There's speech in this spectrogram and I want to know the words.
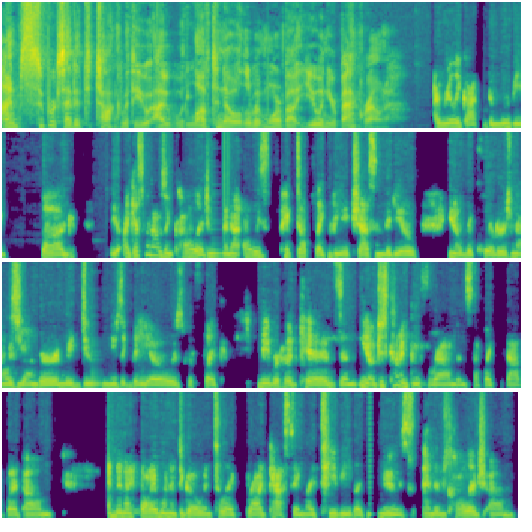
I'm super excited to talk with you. I would love to know a little bit more about you and your background. I really got the movie bug. I guess when I was in college, and I always picked up like VHS and video, you know, recorders when I was younger, and we'd do music videos with like neighborhood kids, and you know, just kind of goof around and stuff like that. But um, and then I thought I wanted to go into like broadcasting, like TV, like news. And in college, um,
